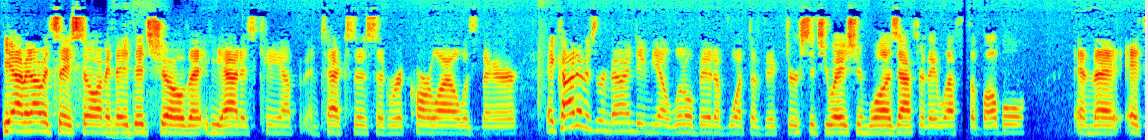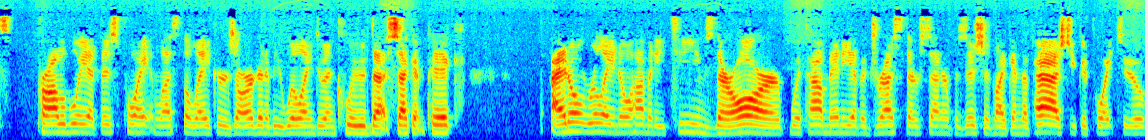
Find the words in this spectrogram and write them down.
Yeah, I mean, I would say so. I mean, they did show that he had his camp in Texas and Rick Carlisle was there. It kind of is reminding me a little bit of what the Victor situation was after they left the bubble and that it's probably at this point, unless the Lakers are going to be willing to include that second pick, I don't really know how many teams there are with how many have addressed their center position. Like in the past, you could point to,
